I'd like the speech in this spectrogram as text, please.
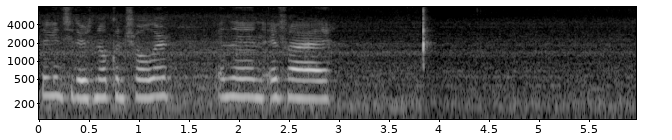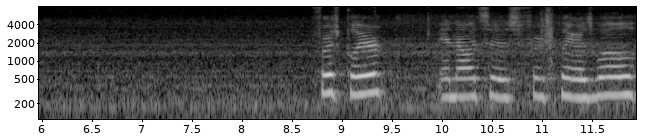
So you can see there's no controller. And then if I first player and now it says first player as well.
